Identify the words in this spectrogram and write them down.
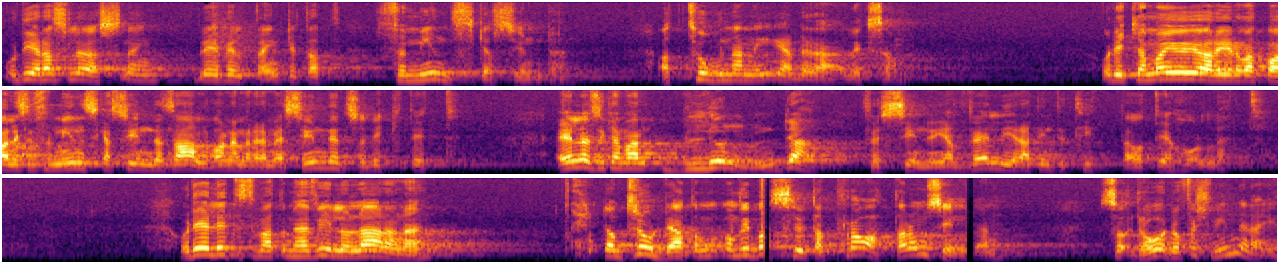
Och deras lösning blev helt enkelt att förminska synden, att tona ner det där liksom. Och det kan man ju göra genom att bara liksom förminska syndens allvar. Nej, men det med synd är inte så viktigt. Eller så kan man blunda för synden. Jag väljer att inte titta åt det hållet. Och det är lite som att de här villolärarna, de trodde att om, om vi bara slutar prata om synden, så då, då försvinner den ju.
